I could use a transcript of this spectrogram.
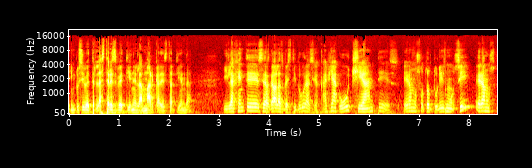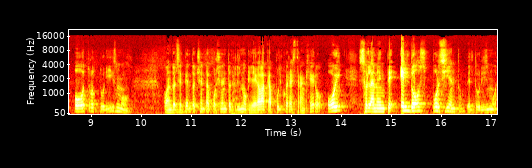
inclusive las 3B tiene la marca de esta tienda y la gente se rasgaba las vestiduras y acá había Gucci antes, éramos otro turismo, sí, éramos otro turismo. Cuando el 70-80% del turismo que llegaba a Acapulco era extranjero. Hoy solamente el 2% del turismo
